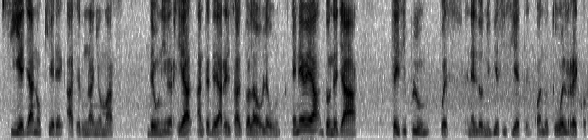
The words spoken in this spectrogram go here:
si ella no quiere hacer un año más de universidad antes de dar el salto a la WNBA, donde ya Casey Plum, pues en el 2017, cuando tuvo el récord,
